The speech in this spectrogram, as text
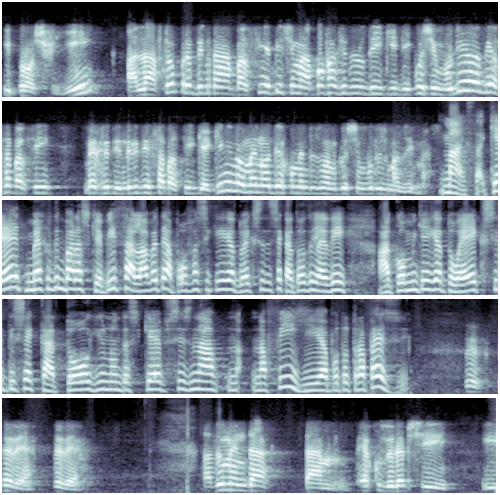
η προσφυγή αλλά αυτό πρέπει να πάρθει επίσημα απόφαση του Διοικητικού Συμβουλίου, η οποία θα πάρθει μέχρι την Τρίτη, θα πάρθει και εκείνη, νομένου ότι έχουμε τους νομικούς συμβούλους μαζί μας. Μάλιστα. Και μέχρι την Παρασκευή θα λάβετε απόφαση και για το 6%, δηλαδή ακόμη και για το 6% γίνονται σκέψεις να, να, να, φύγει από το τραπέζι. βέβαια, βέβαια. Θα δούμε τα, τα έχουν δουλέψει οι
